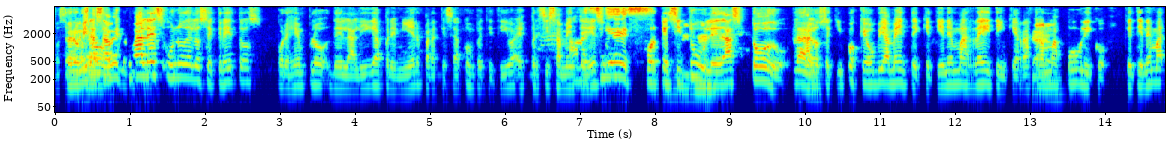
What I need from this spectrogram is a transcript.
O sea, Pero mira, ¿sabes cuál es uno de los secretos, por ejemplo, de la Liga Premier para que sea competitiva? Es precisamente Así eso. es. Porque si tú le das todo a Claro. los equipos que obviamente que tienen más rating, que arrastran Claro. más público, que tienen más,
